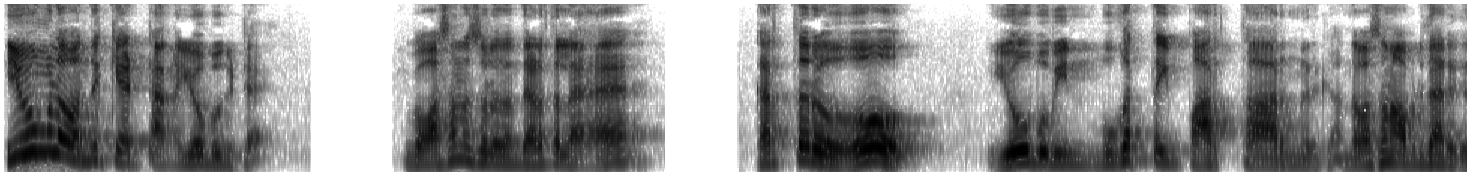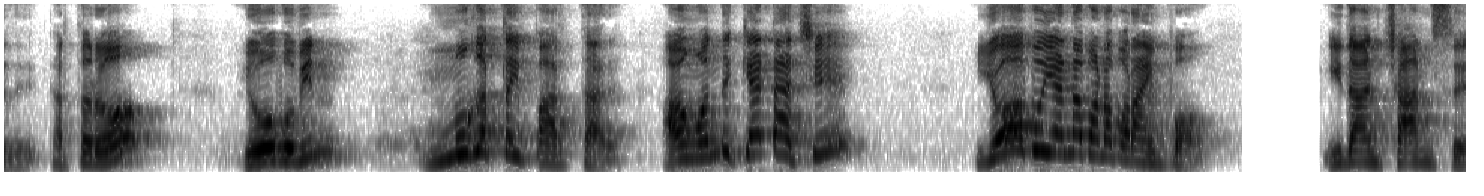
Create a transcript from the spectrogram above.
இவங்களும் வந்து கேட்டாங்க யோபுக்கிட்ட இப்போ வசனம் சொல்லுது அந்த இடத்துல கர்த்தரோ யோபுவின் முகத்தை பார்த்தார்னு இருக்கு. அந்த வசனம் அப்படிதான் இருக்குது. கர்த்தரோ யோபுவின் முகத்தை பார்த்தார். அவங்க வந்து கேட்டாச்சு யோபு என்ன பண்ண போறான் இப்போ? இதான் சான்ஸு.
